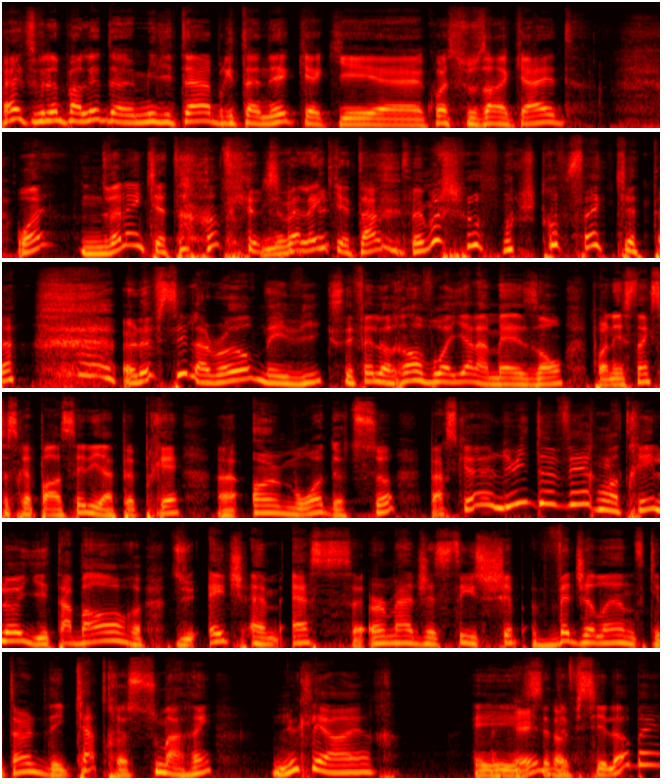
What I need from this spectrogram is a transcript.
hey, tu voulais me parler d'un militaire britannique qui est, euh, quoi, sous enquête? Ouais, une nouvelle inquiétante. Une nouvelle inquiétante. Mais moi je, trouve, moi, je trouve ça inquiétant. Un officier de la Royal Navy qui s'est fait le renvoyer à la maison pour un instant que ce serait passé il y a à peu près euh, un mois de ça, parce que lui devait rentrer, là, il est à bord du HMS Her Majesty's Ship Vigilant, qui est un des quatre sous-marins nucléaires. Et cet donc- officier-là, ben,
